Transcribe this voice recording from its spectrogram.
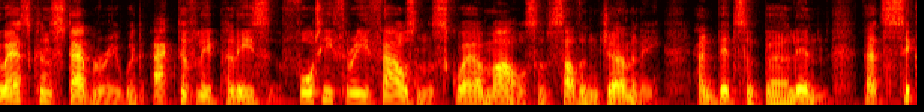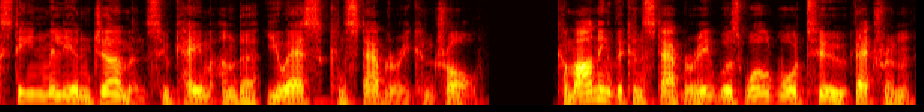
US Constabulary would actively police 43,000 square miles of southern Germany and bits of Berlin. That's 16 million Germans who came under US Constabulary control. Commanding the constabulary was World War II veteran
